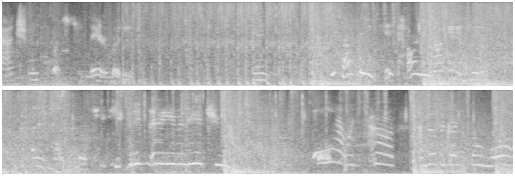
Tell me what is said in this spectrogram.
actual question there, buddy. Can how can you hit? How are you not getting hit? My god, he, they didn't even hit you. Oh my god! And the other guy's so low.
